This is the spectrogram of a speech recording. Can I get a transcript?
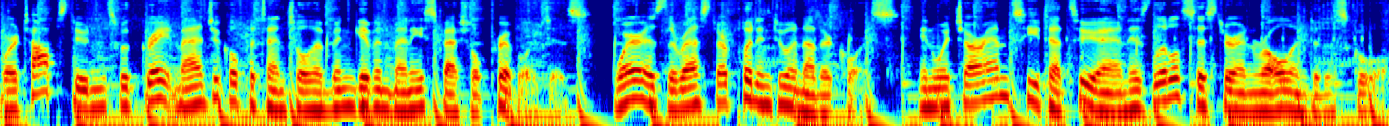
where top students with great magical potential have been given many special privileges, whereas the rest are put into another course, in which our MC Tatsuya and his little sister enroll into the school.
